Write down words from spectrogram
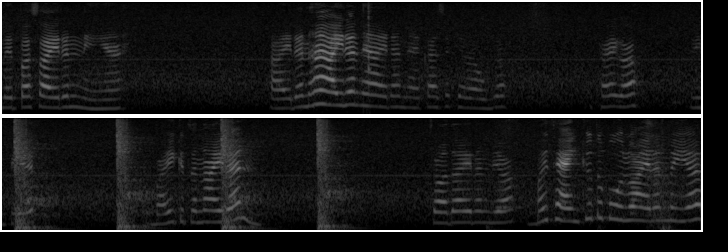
मेरे पास आयरन नहीं है। आयरन है आयरन है आयरन है। कैसे खिलाऊँगा? दिखाएगा? रिपेयर भाई, कितना आयरन चौदह आयरन लिया। भाई थैंक यू तो बोलो आयरन भैया।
